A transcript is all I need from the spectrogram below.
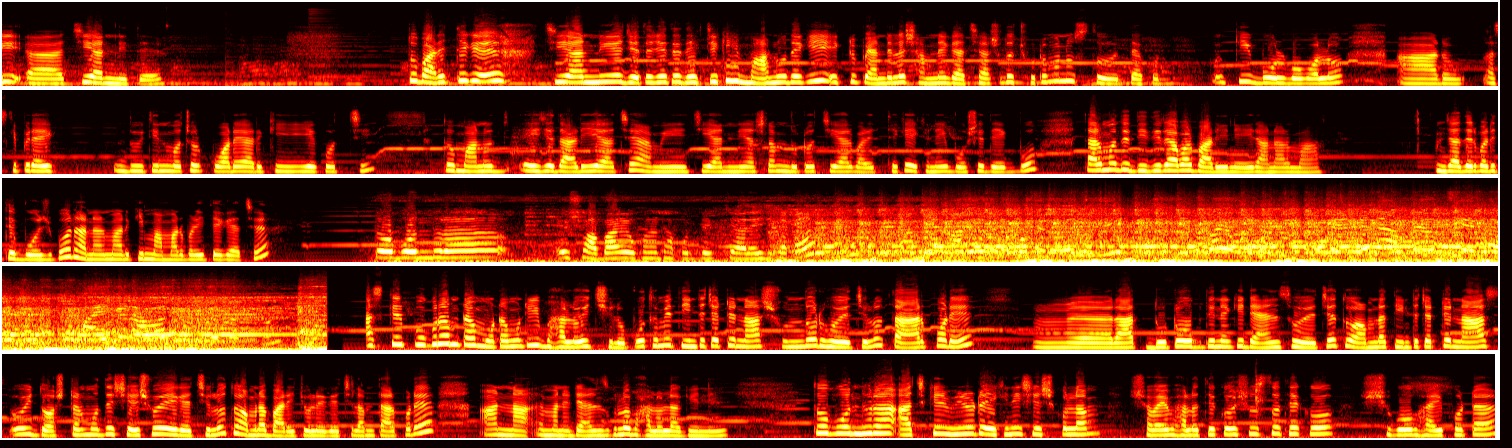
চেয়ার নিতে। তো বাড়ির থেকে চেয়ার নিয়ে যেতে যেতে দেখছি কি, মানু দেখি একটু প্যান্ডেলের সামনে গেছে। আসলে ছোট মানুষ তো, দেখো, কি বলব বলো? আর আজকে প্রায় দুই, তিন বছর পরে আর কি ইয়ে করছি। তো মানুষ এই যে দাঁড়িয়ে আছে আমি চেয়ার নিয়ে আসলাম দুটো চেয়ার বাড়ির থেকে এখানেই বসে দেখব তার মধ্যে দিদিরা আবার বাড়ি নেই রানার মা যাদের বাড়িতে বসবো রানার মা আর কি মামার বাড়িতে গেছে তো বন্ধুরা সবাই ওখানে ঠাকুর দেখছে আর এই যে টাকা আমি আর মা এখানে বসে রয়েছি সবাই ওখানে ঠাকুর দেখছে, আমরা হচ্ছে এবারে। তো মাইকের আওয়াজ বুঝতে পারছ? আজকের প্রোগ্রামটা মোটামুটি ভালোই ছিল প্রথমে তিনটে চারটে নাচ সুন্দর হয়েছিল তারপরে রাত দুটো অবধি নাকি ড্যান্স হয়েছে, তো আমরা তিনটে চারটে নাচ ওই দশটার মধ্যে শেষ হয়ে গেছিল, তো আমরা বাড়ি চলে গেছিলাম। তারপরে আর না মানে ড্যান্সগুলো ভালো লাগেনি। তো বন্ধুরা, আজকের ভিডিওটা এখানেই শেষ করলাম। সবাই ভালো থেকো, সুস্থ থেকো। শুভ ভাইফোঁটা।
